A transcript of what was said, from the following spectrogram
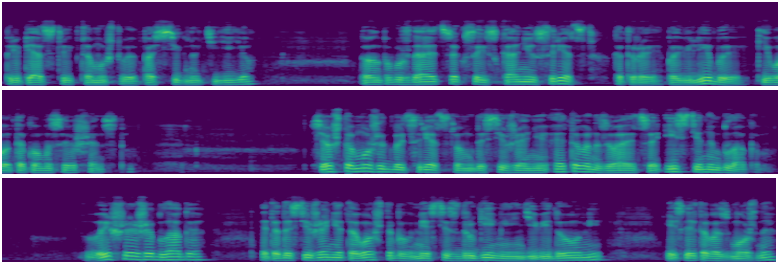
препятствий к тому, чтобы постигнуть ее, то он побуждается к соисканию средств, которые повели бы к его такому совершенству. Все, что может быть средством к достижению этого, называется истинным благом. Высшее же благо – это достижение того, чтобы вместе с другими индивидуумами, если это возможно,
